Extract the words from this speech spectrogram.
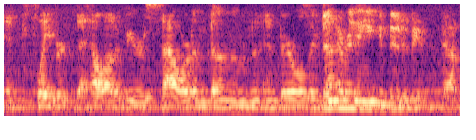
and flavored the hell out of beers soured them done them in barrels. They've done everything you can do to beer. Yep.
